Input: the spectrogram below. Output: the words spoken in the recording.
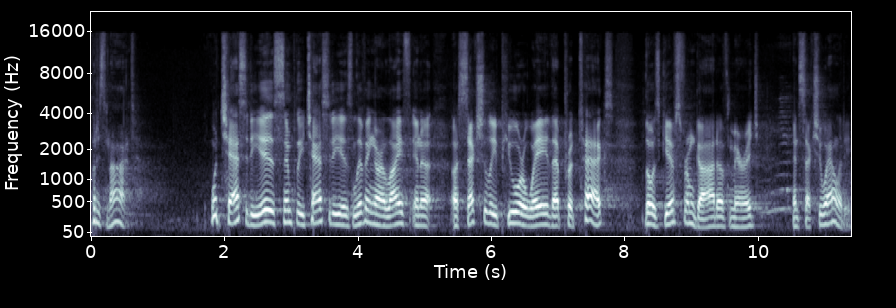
But it's not. What chastity is simply chastity is living our life in a, a sexually pure way that protects those gifts from God of marriage and sexuality.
